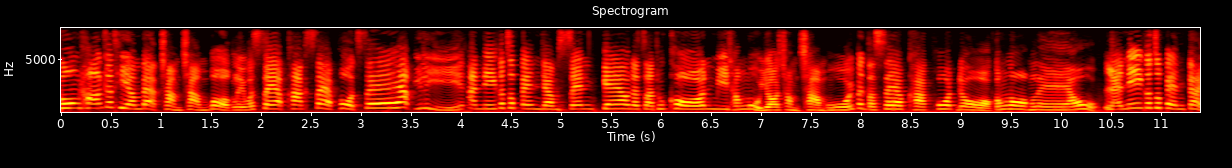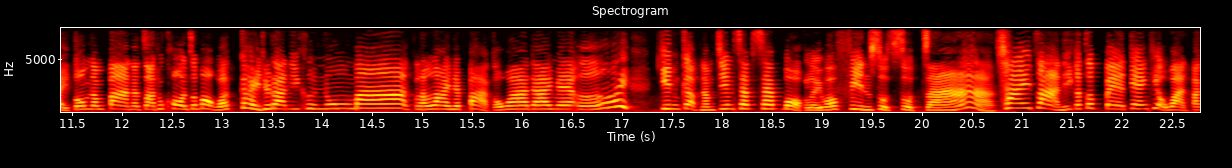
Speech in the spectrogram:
กุ้งทอดกระเทียมแบบฉ่ำๆบอกเลยว่าแซ่บคักแซ่บโหดแซ่บอีหลี อันนี้ก็จะ ยำเส้นแก้วนะจ๊ะทุกคนมีทั้งหมูยอฉ่ำๆโอ้ยเป็นตาแซบคักโพดดอกต้องลองแล้ว และนี่ก็จะเป็นไก่ต้มน้ำปลานะจ๊ะทุกคนจะบอกว่าไก่ที่ร้านนี้คือนุ่มมากละลายในปากก็ว่าได้แม่เอ้ยกินกับน้ำจิ้มแซ่บๆบอกเลยว่าฟินสุดๆจ้า ใช่จ้านี่ก็จะเป็นแกงเขียวหวานปลา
